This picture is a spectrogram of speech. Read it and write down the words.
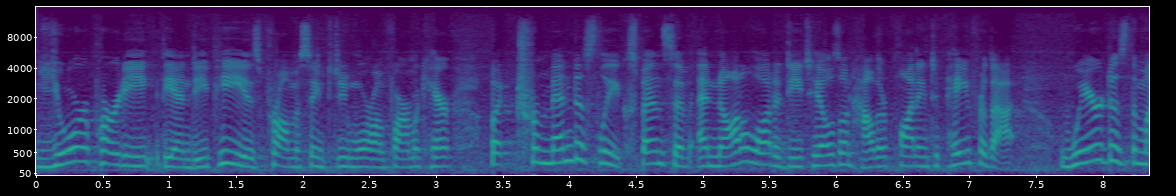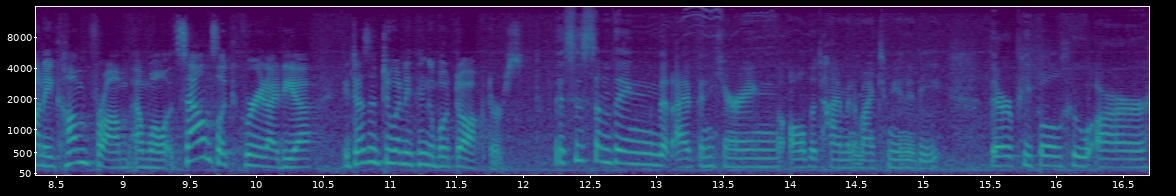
your party, the NDP, is promising to do more on pharmacare, but tremendously expensive and not a lot of details on how they're planning to pay for that. Where does the money come from? And while it sounds like a great idea, it doesn't do anything about doctors. This is something that I've been hearing all the time in my community. There are people who are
